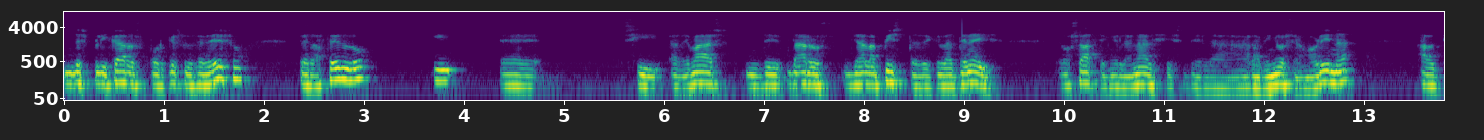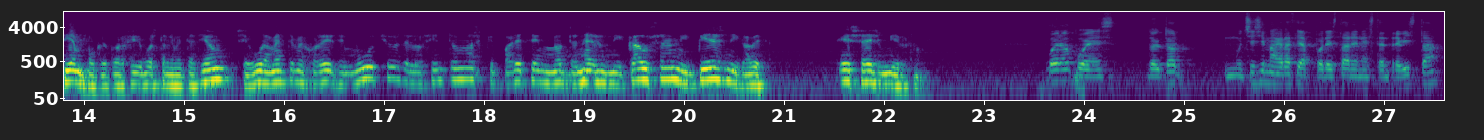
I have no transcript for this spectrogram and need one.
de explicaros por qué sucede eso, pero hacedlo y eh, si además de daros ya la pista de que la tenéis, os hacen el análisis de la arabinosa en orina, al tiempo que corregís vuestra alimentación, seguramente mejoréis de muchos de los síntomas que parecen no tener ni causa, ni pies, ni cabeza. Ese es mi resumen. Bueno, pues, doctor, muchísimas gracias por estar en esta entrevista.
